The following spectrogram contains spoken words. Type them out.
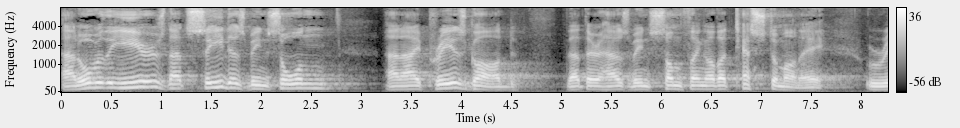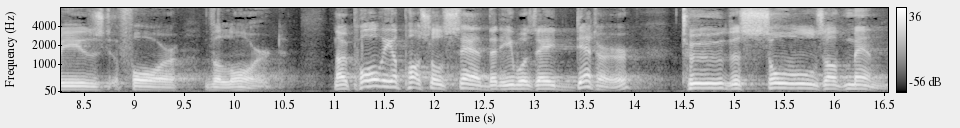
And over the years, that seed has been sown, and I praise God that there has been something of a testimony raised for the Lord. Now, Paul the Apostle said that he was a debtor to the souls of men.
